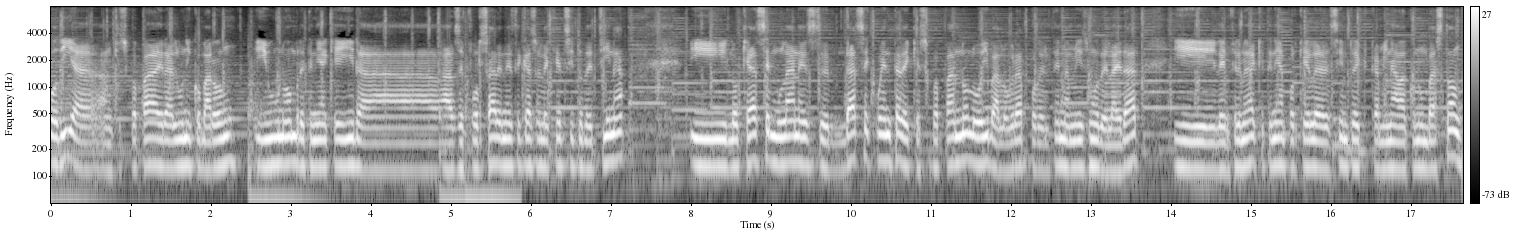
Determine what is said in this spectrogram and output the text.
podía, aunque su papá era el único varón y un hombre tenía que ir a, reforzar, en este caso, el ejército de China. Y lo que hace Mulan es eh, darse cuenta de que su papá no lo iba a lograr por el tema mismo de la edad y la enfermedad que tenía porque él eh, siempre caminaba con un bastón.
